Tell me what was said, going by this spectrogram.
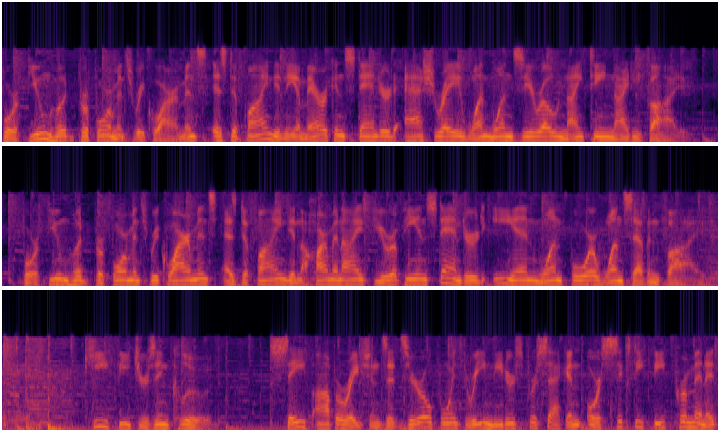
For fume hood performance requirements as defined in the American Standard ASHRAE 110-1995. For fume hood performance requirements as defined in the Harmonized European Standard EN 14175. Key features include safe operations at 0.3 meters per second or 60 feet per minute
